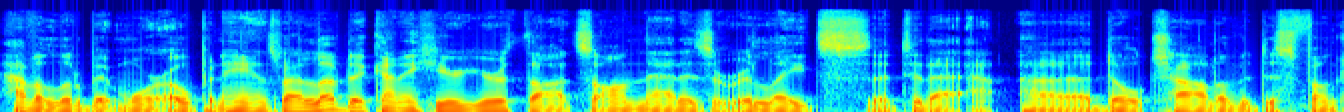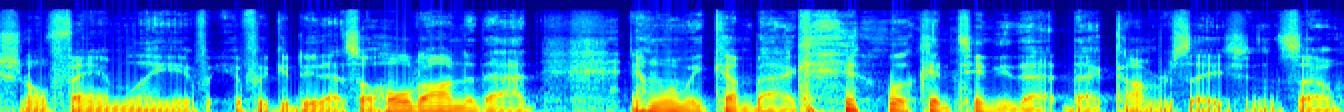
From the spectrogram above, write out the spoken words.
have a little bit more open hands. But I'd love to kind of hear your thoughts on that as it relates uh, to that uh, adult child of a dysfunctional family, if, if we could do that. So hold on to that. And when we come back, we'll continue that, that conversation. So,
